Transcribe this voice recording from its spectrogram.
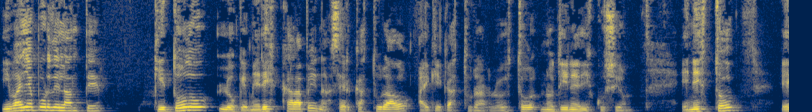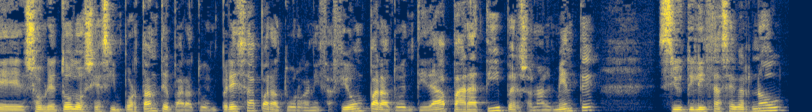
Y vaya por delante que todo lo que merezca la pena ser capturado hay que capturarlo. Esto no tiene discusión. En esto, eh, sobre todo si es importante para tu empresa, para tu organización, para tu entidad, para ti personalmente, si utilizas Evernote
